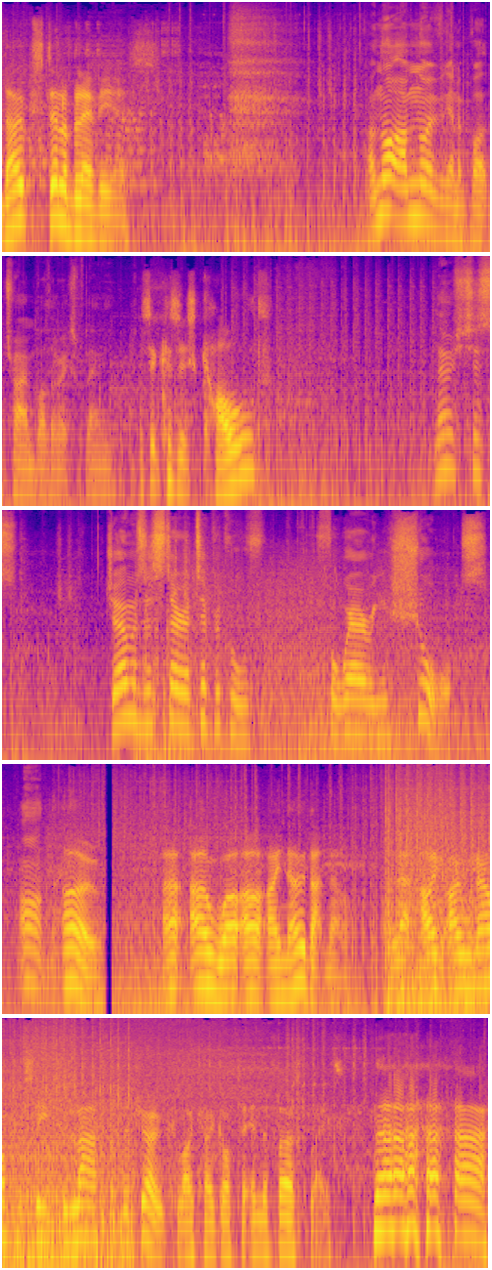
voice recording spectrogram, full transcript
Nope. Still oblivious. I'm not I'm not even gonna try and bother explaining. Is it because it's cold? No, it's just Germans are stereotypical f- for wearing shorts, aren't they? Oh. Uh, oh well, uh, I know that now. I, I will now proceed to laugh at the joke like I got it in the first place. yeah.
